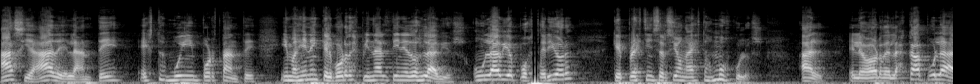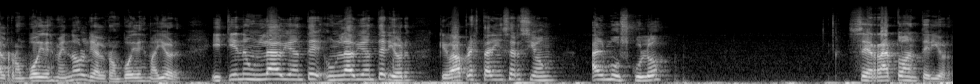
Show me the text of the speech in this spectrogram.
hacia adelante, esto es muy importante. Imaginen que el borde espinal tiene dos labios, un labio posterior que presta inserción a estos músculos, al elevador de la escápula, al romboides menor y al romboides mayor, y tiene un labio, un labio anterior que va a prestar inserción al músculo cerrato anterior.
